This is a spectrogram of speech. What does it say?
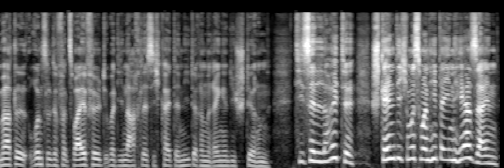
Mörtel runzelte verzweifelt über die Nachlässigkeit der niederen Ränge die Stirn. Diese Leute, ständig muss man hinter ihnen her sein.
